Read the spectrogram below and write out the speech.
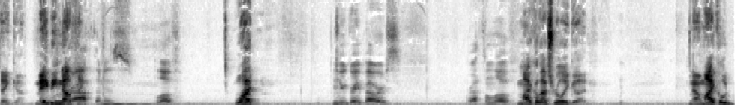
think of? Maybe nothing. Wrath and his love. What? Two hmm. great powers. Wrath and love. Michael, that's really good. Now, Michael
